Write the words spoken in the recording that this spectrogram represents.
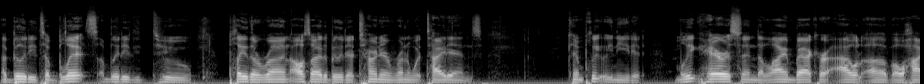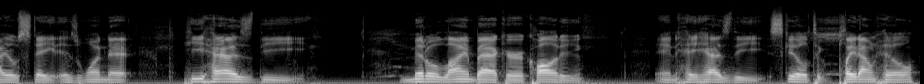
ability to blitz, ability to play the run, also had the ability to turn and run with tight ends completely needed. Malik Harrison, the linebacker out of Ohio State, is one that he has the middle linebacker quality and he has the skill to play downhill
